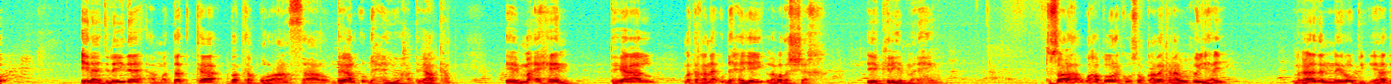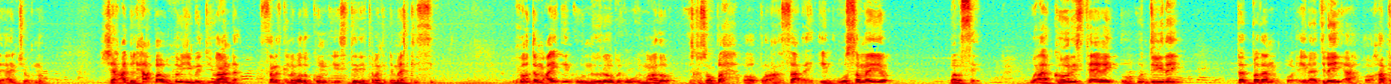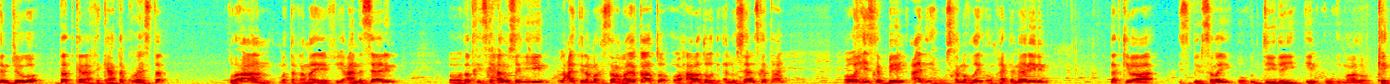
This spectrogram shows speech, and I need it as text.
cilaajlayda ama dadka dadka qur'aan saaro. Dagaal u dhexeeyo aha dagaalkan. Ee ma ahayn dagaal mataqaanaa u dhexeeyay labada sheekh. Ee keliya ma ahayn. Tusaalaha ugu habboonanka u soo qaadan karaa wuxuu yahay magaalada nairobi ee hadda aan joogno. Sheekh cabdilxaq baa wuxuu yimid uganda sannadkii labada kun iyo sideed iyo tobankii dhammaadkiisii. Wuxuu damcay in uu nairobi uu imaado isku soo bax oo qur'aan saar ah in uu sameeyo balse waxaa ka hor istaagay oo u diiday dad badan oo cilaajley ah oo halkan joogo dadkana rikaata ku haysta. Qur'aan mataqaanaaye fiicanna saarin oo dadka iska xanuunsan yihiin lacagtiina markastana laga qaato oo xaaladoodii allowsaal iska tahay oo wixii iska biil caadi ah uu iska noqday oon kaa dhammaanaynin dadkiibaa isbiirsaday oo u diiday in uu imaado kenya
